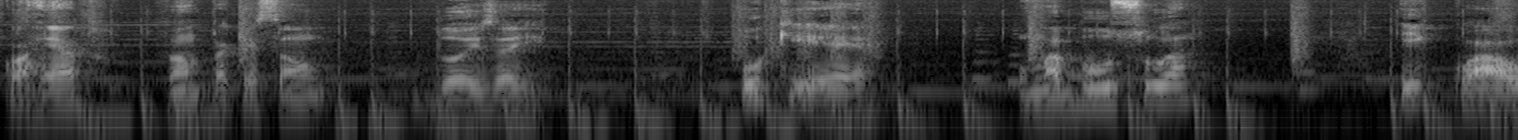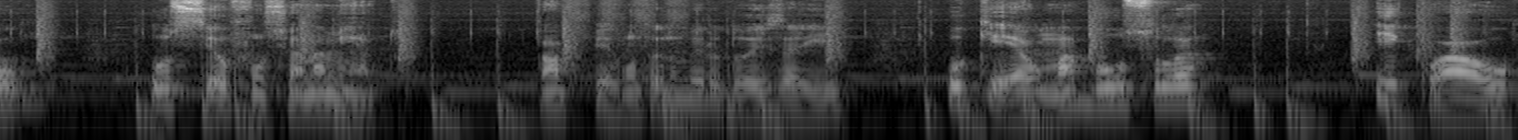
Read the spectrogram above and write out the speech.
Correto? Vamos para a questão 2 aí. O que é uma bússola e qual o seu funcionamento? Então, a pergunta número 2 aí: o que é uma bússola e qual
